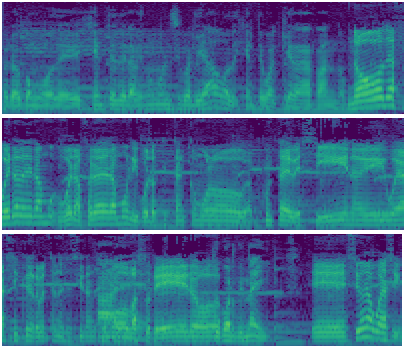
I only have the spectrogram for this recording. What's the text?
Pero como de gente de la misma municipalidad o de gente cualquiera random. No de afuera de la bueno, afuera de la MUNI, por los que están como junta de vecinos y weas así que de repente necesitan Ah, como ya. basureros. ¿Tú coordináis? Eh, sí, una wea así.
